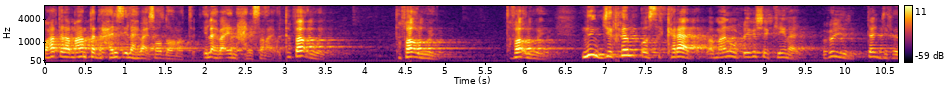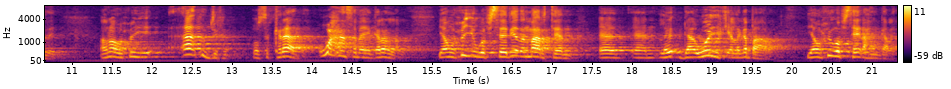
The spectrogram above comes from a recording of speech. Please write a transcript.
waxaa tiraa maanta naxariis ilaah baa isoo doonatay. Ilaah baa ii naxariisanaya. Tafaa'ul wey tafaa'ul wey tafaa'ul wey nin jiran oo sakaraad ah. Baa maalin wuxuu iga sheekeynaya wuxuu yidhi intaan jiraday anoo wuxuu yidhi aad u jiran oo sakaraad ah. Waxaan sameeya garan la yaan wuxuu yidhi websaytyadan maaragteen daawooyinka ee laga baaro. Yaan wuxuu websayt ahan galay.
